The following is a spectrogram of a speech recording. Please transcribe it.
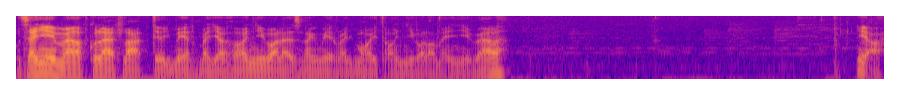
az enyémmel, akkor lehet látni, hogy miért megy az annyival, ez meg miért megy majd annyival, amennyivel. Ja.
